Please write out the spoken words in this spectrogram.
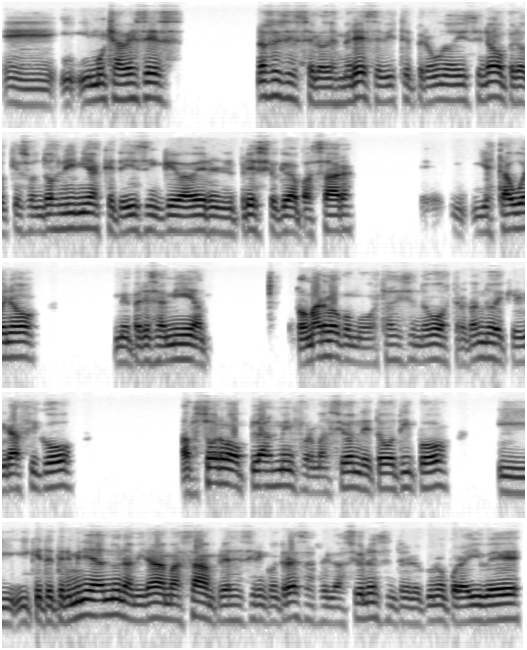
eh, y, muchas veces, no sé si se lo desmerece, ¿viste? Pero uno dice, no, pero que son dos líneas que te dicen qué va a haber en el precio, qué va a pasar. Eh, y, está bueno me parece a mí, tomarlo como estás diciendo vos, tratando de que el gráfico absorba o plasme información de todo tipo y, que te termine dando una mirada más amplia, es decir, encontrar esas relaciones entre lo que uno por ahí ve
